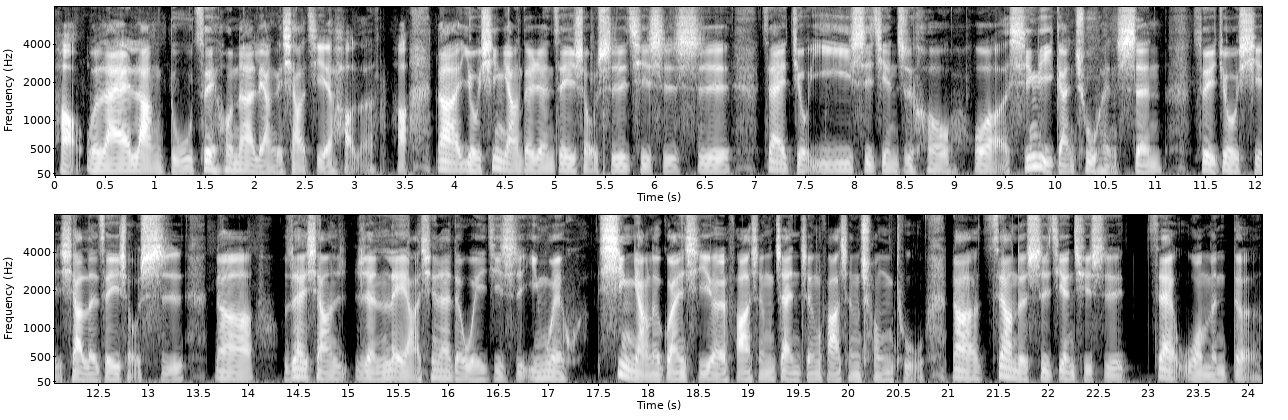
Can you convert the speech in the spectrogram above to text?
好，我来朗读最后那两个小节好了。好，那有信仰的人这一首诗，其实是在九一一事件之后，我心里感触很深，所以就写下了这一首诗。那我在想，人类啊，现在的危机是因为信仰的关系而发生战争、发生冲突。那这样的事件，其实，在我们的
